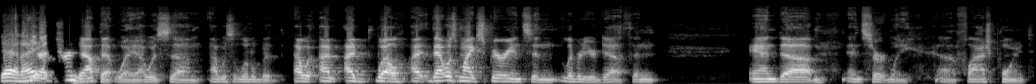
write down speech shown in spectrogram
Yeah, and I yeah, it turned out that way. I was um, I was a little bit I, I, I well I, that was my experience in Liberty or Death, and and um, and certainly uh, Flashpoint.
